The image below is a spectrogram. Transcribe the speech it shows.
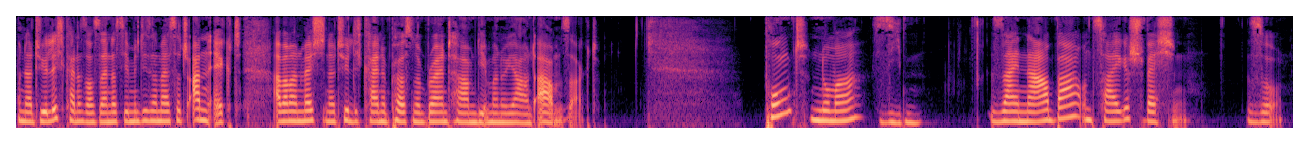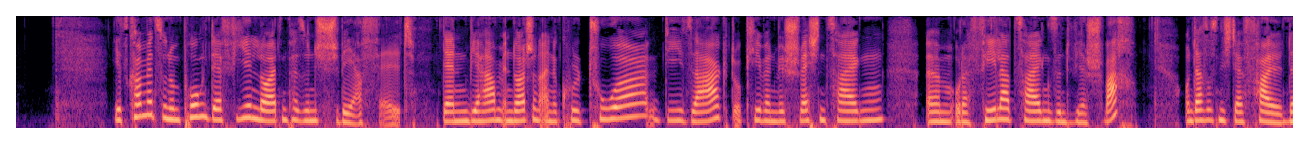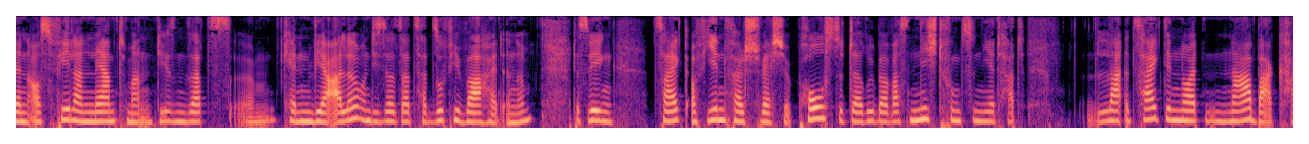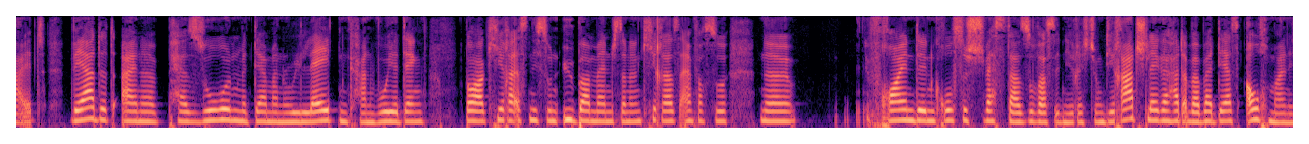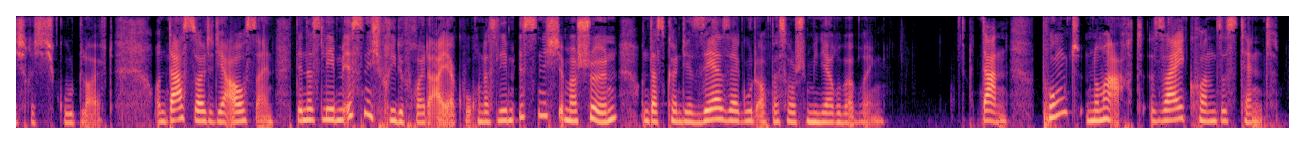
Und natürlich kann es auch sein, dass ihr mit dieser Message aneckt, aber man möchte natürlich keine Personal Brand haben, die immer nur Ja und Abend sagt. Punkt Nummer sieben: Sei nahbar und zeige Schwächen. So. Jetzt kommen wir zu einem Punkt, der vielen Leuten persönlich schwer fällt. Denn wir haben in Deutschland eine Kultur, die sagt, okay, wenn wir Schwächen zeigen ähm, oder Fehler zeigen, sind wir schwach. Und das ist nicht der Fall, denn aus Fehlern lernt man. Diesen Satz ähm, kennen wir alle und dieser Satz hat so viel Wahrheit inne. Deswegen zeigt auf jeden Fall Schwäche, postet darüber, was nicht funktioniert hat. Zeigt den Leuten Nahbarkeit, werdet eine Person, mit der man relaten kann, wo ihr denkt, boah, Kira ist nicht so ein Übermensch, sondern Kira ist einfach so eine Freundin, große Schwester, sowas in die Richtung, die Ratschläge hat, aber bei der es auch mal nicht richtig gut läuft. Und das solltet ihr auch sein. Denn das Leben ist nicht Friede, Freude, Eierkuchen. Das Leben ist nicht immer schön und das könnt ihr sehr, sehr gut auch bei Social Media rüberbringen. Dann, Punkt Nummer 8. Sei konsistent.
